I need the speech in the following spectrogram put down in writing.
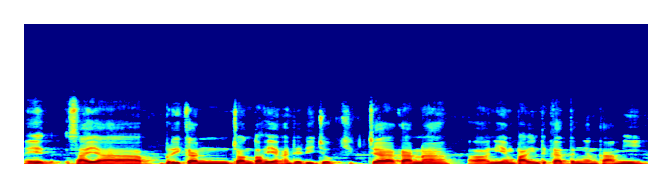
Ini saya berikan contoh yang ada di Jogja karena uh, ini yang paling dekat dengan kami.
